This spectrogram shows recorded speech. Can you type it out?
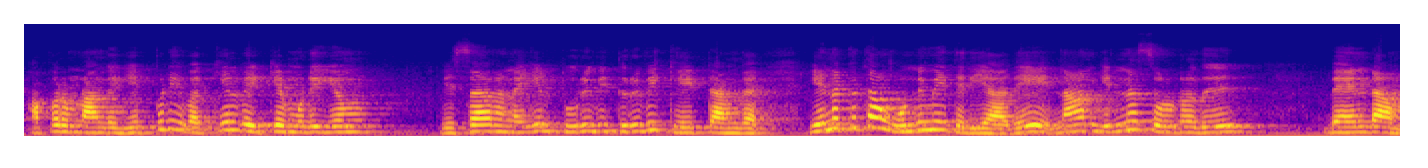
அப்புறம் நாங்கள் எப்படி வக்கீல் வைக்க முடியும்? விசாரணையில் துருவி துருவி கேட்டாங்க. எனக்கு தான் ஒன்றுமே தெரியாதே. நான் என்ன சொல்கிறது வேண்டாம்.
